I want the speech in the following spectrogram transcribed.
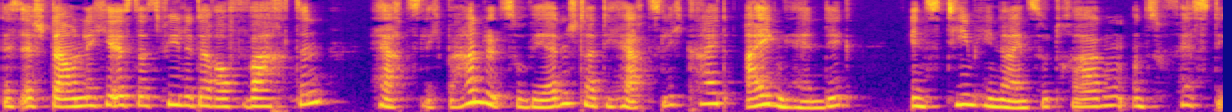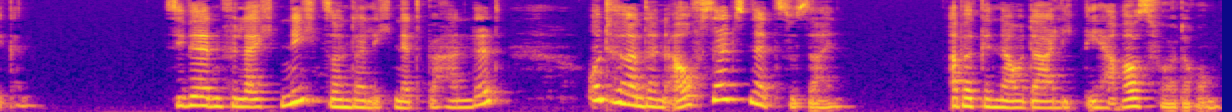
Das Erstaunliche ist, dass viele darauf warten, herzlich behandelt zu werden, statt die Herzlichkeit eigenhändig ins Team hineinzutragen und zu festigen. Sie werden vielleicht nicht sonderlich nett behandelt und hören dann auf, selbst nett zu sein. Aber genau da liegt die Herausforderung.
